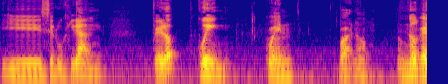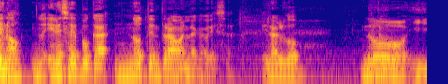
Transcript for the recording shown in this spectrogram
y Cerú Girán. Pero Queen. Queen, bueno, No ¿por qué te- no? En esa época no te entraba en la cabeza. Era algo... No, y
